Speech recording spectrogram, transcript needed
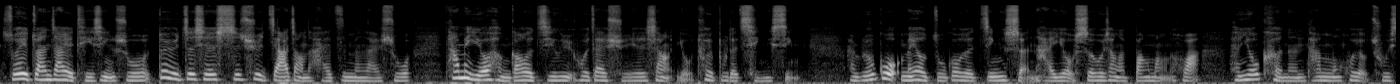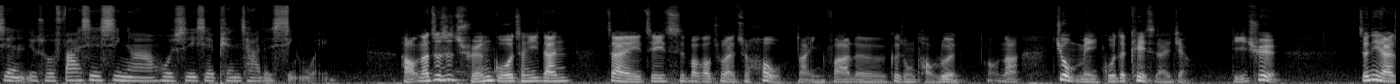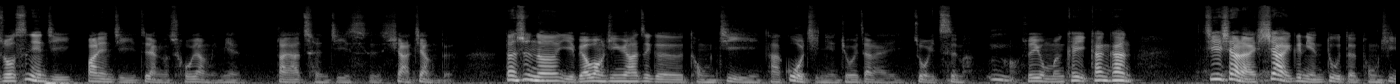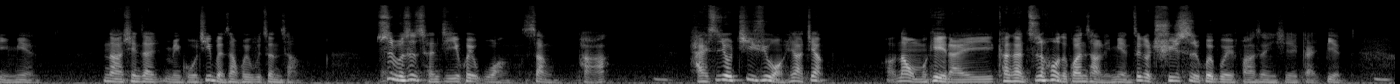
所以专家也提醒说，对于这些失去家长的孩子们来说，他们也有很高的几率会在学业上有退步的情形。啊，如果没有足够的精神，还有社会上的帮忙的话，很有可能他们会有出现，比如说发泄性啊，或是一些偏差的行为。好，那这是全国成绩单在这一次报告出来之后，那引发了各种讨论。好，那就美国的 case 来讲，的确整体来说，四年级、八年级这两个抽样里面，大家成绩是下降的。但是呢，也不要忘记，因为它这个统计，它过几年就会再来做一次嘛。嗯，所以我们可以看看接下来下一个年度的统计里面，那现在美国基本上恢复正常，是不是成绩会往上爬，还是又继续往下降？好，那我们可以来看看之后的观察里面，这个趋势会不会发生一些改变？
